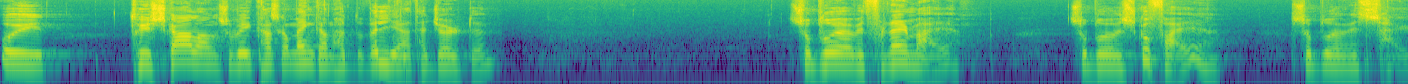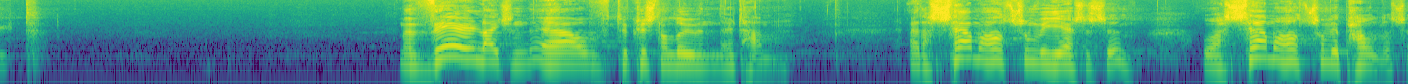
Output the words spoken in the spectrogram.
og i tog skalan som vi kanskje mange kan hadde vilja at jeg gjør det, så ble jeg vidt fornærmet, så ble jeg skuffet, så ble jeg vidt sært. Men hver verleikjen av til kristne løven er tann. Er det samme hatt som vi Jesus, og er samme hatt som vi Paulus,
